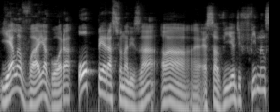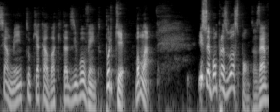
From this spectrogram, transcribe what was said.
E ela vai agora operacionalizar a, essa via de financiamento que a Kavak está desenvolvendo. Por quê? Vamos lá. Isso é bom para as duas pontas, né?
